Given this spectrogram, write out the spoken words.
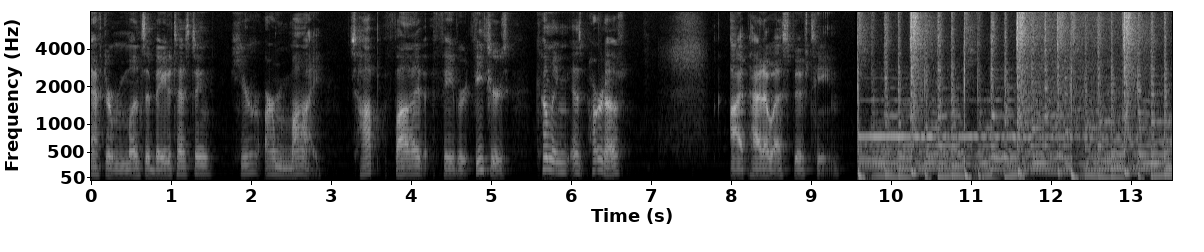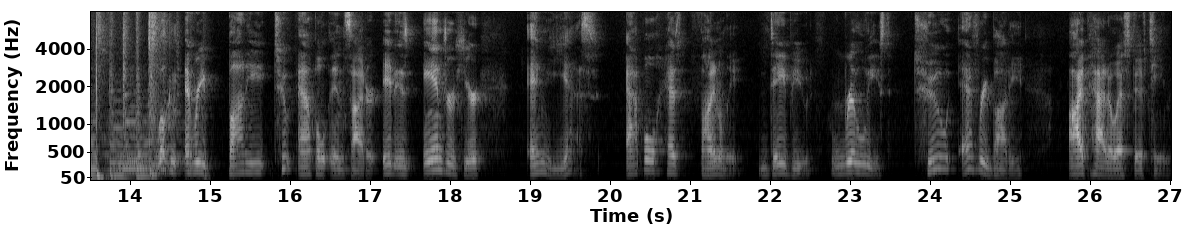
After months of beta testing, here are my top five favorite features coming as part of iPadOS 15. Welcome everybody to Apple Insider. It is Andrew here, and yes, Apple has finally debuted, released to everybody iPadOS 15,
